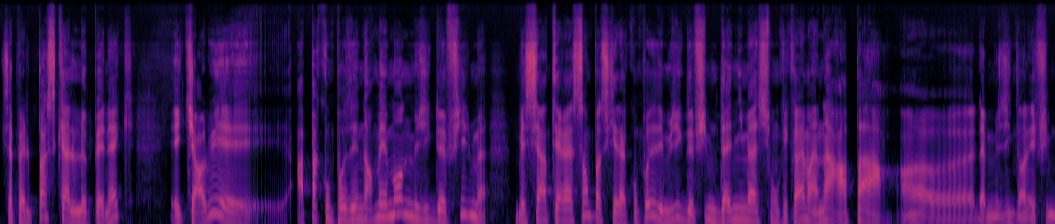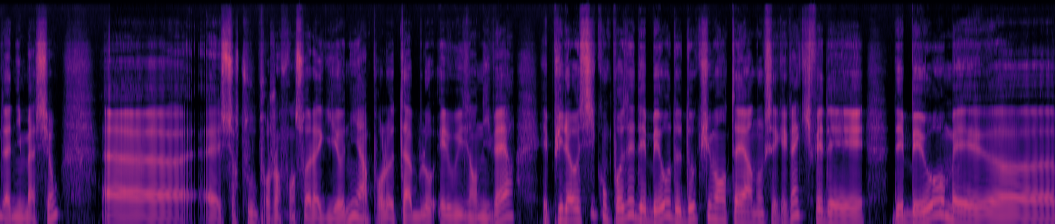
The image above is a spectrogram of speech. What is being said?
qui s'appelle Pascal Le Pennec, et qui, lui, n'a pas composé énormément de musique de film, mais c'est intéressant parce qu'il a composé des musiques de films d'animation, qui est quand même un art à part, hein, euh, la musique dans les films d'animation, euh, surtout pour Jean-François Laguilloni, hein, pour le tableau Héloïse en hiver. Et puis il a aussi composé des BO de documentaires. Donc c'est quelqu'un qui fait des, BO, mais euh,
